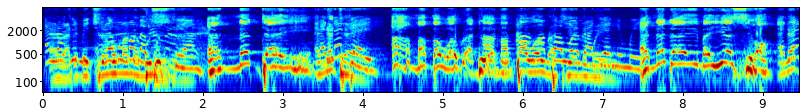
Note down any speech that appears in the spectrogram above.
Awurade mekyerɛ mu ma m'abusua. ɛnɛ da yi Ɛnɛ da yi, a maba wɔ awurade w'anim a maba wɔ Awurade anim yi. ɛnɛ da yi mayi asi hɔ Ɛnɛ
